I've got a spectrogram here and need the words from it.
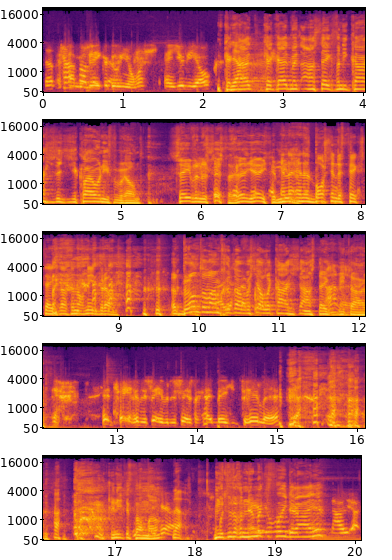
Dat gaan we zeker doen, jongens. En jullie ook. Kijk, Ja. uit, kijk uit met aansteken van die kaarsjes dat je je klauwen niet verbrandt. 67, hè? Jeetje. En, het bos in de fik steekt dat er nog niet brandt. Het brandalarm gaat af als je alle kaarsjes aansteekt taart. Tegen de 67 ga je een beetje trillen, hè? Geniet ervan, man. Ja. Nou, Moeten we nog een nummertje voor je draaien? Nou ja,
